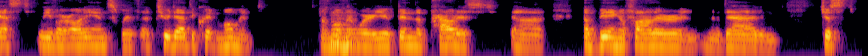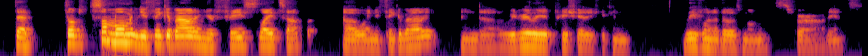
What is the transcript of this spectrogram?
guests leave our audience with a too dad to quit moment a mm-hmm. moment where you've been the proudest uh, of being a father and a dad, and just that some moment you think about and your face lights up uh, when you think about it. And uh, we'd really appreciate if you can leave one of those moments for our audience.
